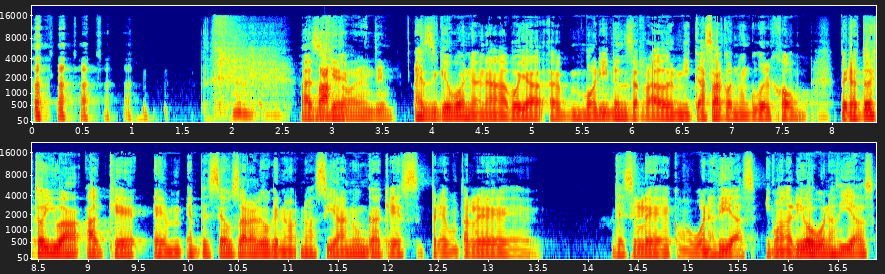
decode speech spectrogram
así, que, así que bueno, nada, voy a, morir encerrado en mi casa con un Google Home. Pero todo esto iba a que em, empecé a usar algo que no, no hacía nunca, que es preguntarle decirle como buenos días. Y cuando le digo buenos días,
